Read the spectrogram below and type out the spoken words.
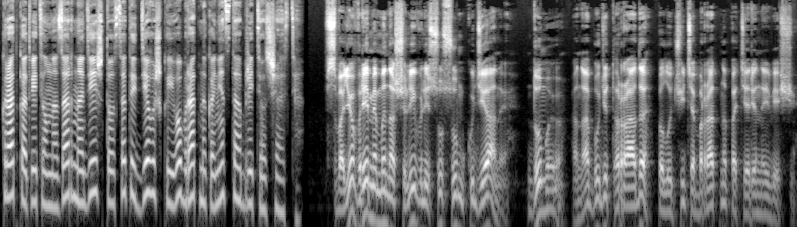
Кратко ответил Назар, надеясь, что с этой девушкой его брат наконец-то обретет счастье. В свое время мы нашли в лесу сумку Дианы. Думаю, она будет рада получить обратно потерянные вещи.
